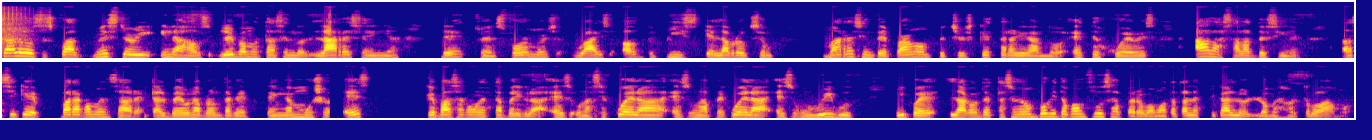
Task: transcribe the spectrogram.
Saludos Squad Mystery in the House y hoy vamos a estar haciendo la reseña de Transformers Rise of the Beast, que es la producción más reciente de Paramount Pictures que estará llegando este jueves a las salas de cine. Así que para comenzar, tal vez una pregunta que tengan mucho es ¿qué pasa con esta película? ¿Es una secuela? ¿Es una precuela? ¿Es un reboot? Y pues la contestación es un poquito confusa, pero vamos a tratar de explicarlo lo mejor que podamos.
